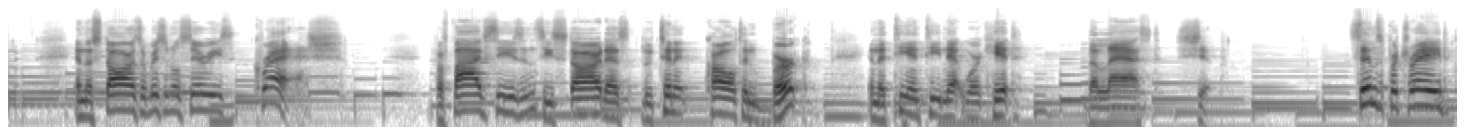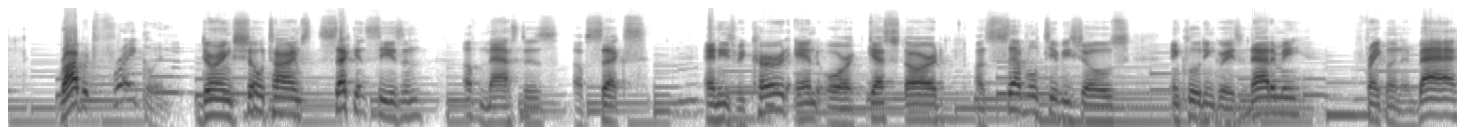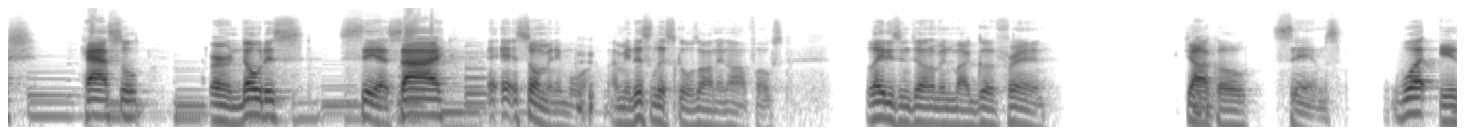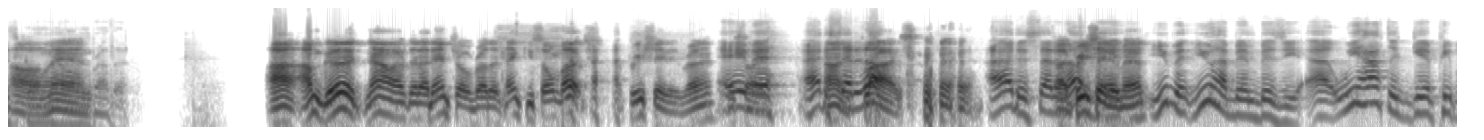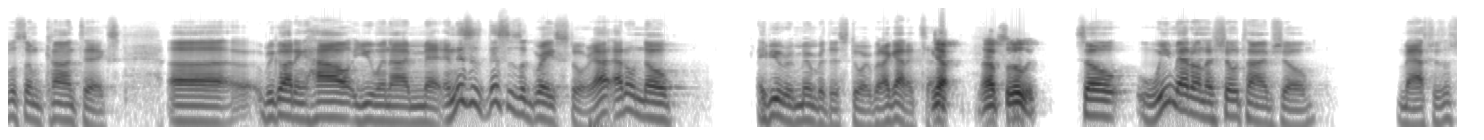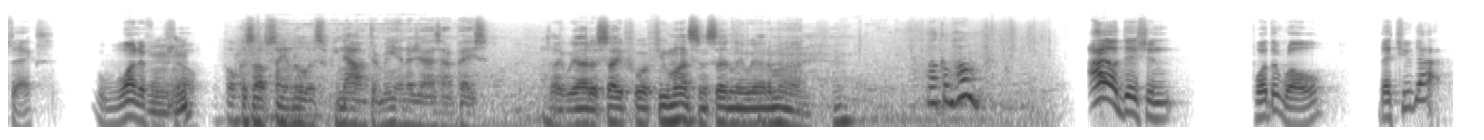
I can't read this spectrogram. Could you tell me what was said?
in the star's original series Crash. For five seasons, he starred as Lieutenant Carlton Burke in the TNT network hit The Last Ship. Sims portrayed Robert Franklin during Showtime's second season of Masters of Sex, and he's recurred and or guest starred on several TV shows including Grey's Anatomy, Franklin and Bash, Castle, Burn Notice, CSI, and so many more. I mean, this list goes on and on, folks. Ladies and gentlemen, my good friend, Jocko Sims. What is Oh going man, on, brother? I, I'm good now after that intro, brother. Thank you so much. I appreciate it, brother. Hey, man, I had to time set it up. flies. I had to set I it up, I appreciate it, man. man. You've been, you have been busy. Uh, we have to give people some context uh, regarding how you and I met, and this is this is a great story. I, I don't know if you remember this story, but I got to tell you. Yeah, absolutely. So we met on a Showtime show, Masters of Sex. Wonderful hmm show. Focus off St. Louis. We now have to re-energize our base. It's like we out of sight for a few months and suddenly we're out of mind. Welcome home. I auditioned for the role that you got.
